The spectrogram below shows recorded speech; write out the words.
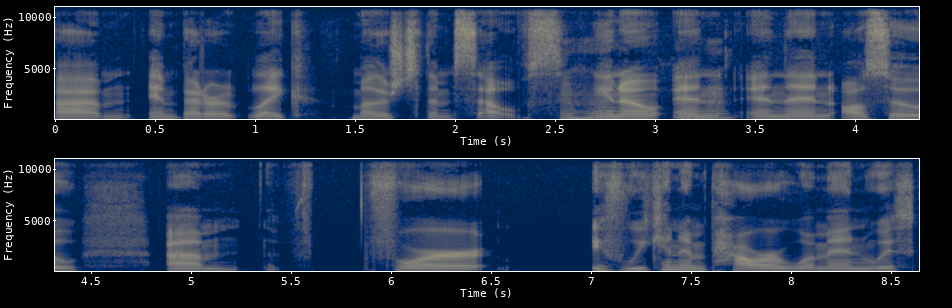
um, and better like mothers to themselves you know and and then also um, for if we can empower women with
